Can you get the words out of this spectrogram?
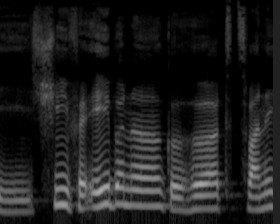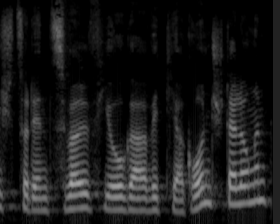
Die schiefe Ebene gehört zwar nicht zu den zwölf Yoga-Vidya-Grundstellungen,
